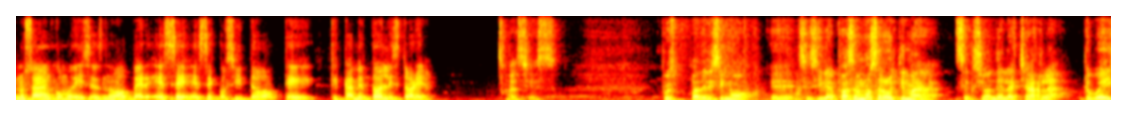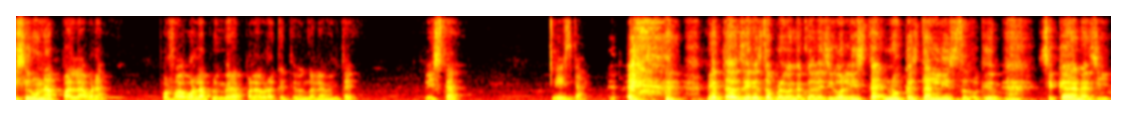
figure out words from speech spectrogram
nos hagan, como dices, ¿no? Ver ese, ese cosito que, que cambia toda la historia. Así es. Pues padrísimo. Eh, Cecilia, pasamos a la última sección de la charla. Te voy a decir una palabra. Por favor, la primera palabra que te venga a la mente. ¿Lista? Lista. Me encanta hacer esta pregunta cuando les digo lista. Nunca están listos porque se quedan así.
